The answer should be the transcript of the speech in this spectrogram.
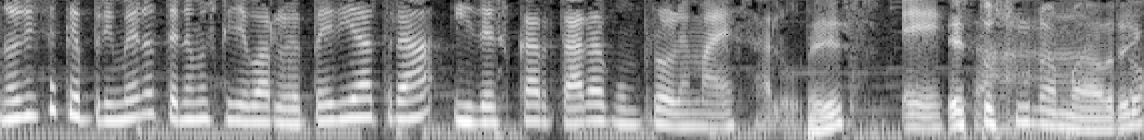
Nos dice que primero tenemos que llevarlo al pediatra y descartar algún problema de salud. ¿Ves? Esto es una madre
